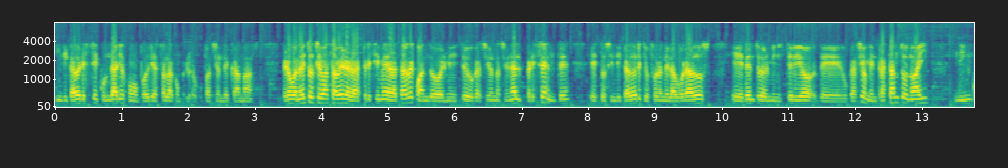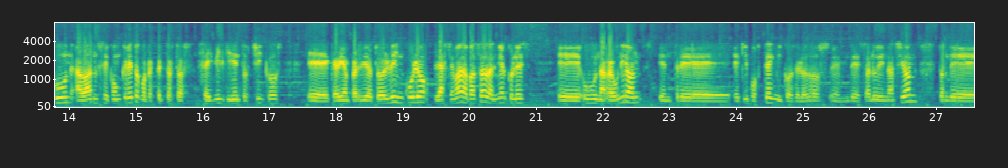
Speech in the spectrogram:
indicadores secundarios, como podría ser la, la ocupación de camas. Pero bueno, esto se va a saber a las tres y media de la tarde cuando el Ministerio de Educación Nacional presente estos indicadores que fueron elaborados eh, dentro del Ministerio de Educación. Mientras tanto, no hay ningún avance concreto con respecto a estos 6.500 chicos eh, que habían perdido todo el vínculo. La semana pasada, el miércoles, eh, hubo una reunión entre equipos técnicos de los dos eh, de salud y nación, donde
